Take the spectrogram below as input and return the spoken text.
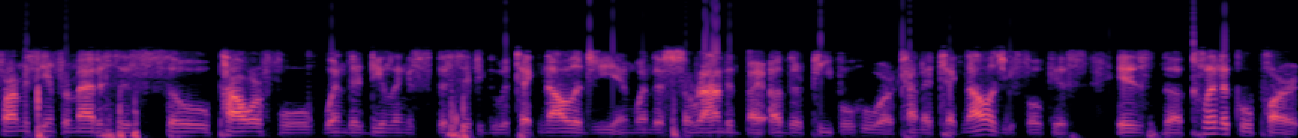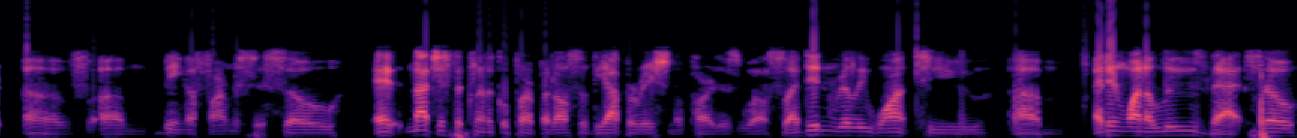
pharmacy informaticists so powerful when they're dealing specifically with technology and when they're surrounded by other people who are kind of technology focused is the clinical part of um, being a pharmacist. So not just the clinical part, but also the operational part as well. So I didn't really want to um, I didn't want to lose that. So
